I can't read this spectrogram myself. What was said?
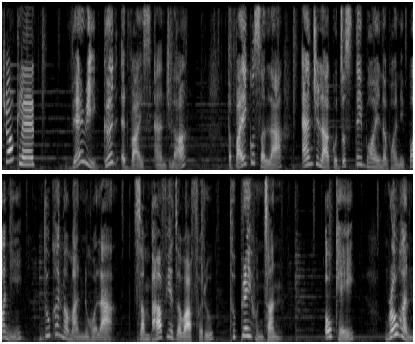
chocolate. Very good advice, Angela. तपाईँको सल्लाह एन्जेलाको जस्तै भएन भने पनि दुःख नमान्नुहोला सम्भाव्य जवाफहरू थुप्रै हुन्छन् okay Rohan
